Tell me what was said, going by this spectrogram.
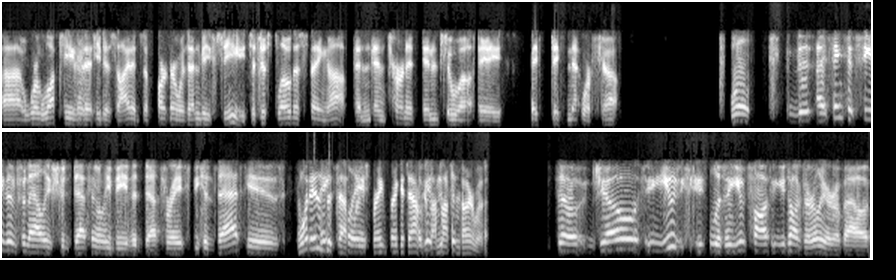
Uh, we're lucky that he decided to partner with NBC to just blow this thing up and, and turn it into a, a, a big network show. Well, the, I think the season finale should definitely be the death race because that is What is the death place- race? Break, break it down because Okay, I'm not familiar with it. So, Joe, you listen. You talked. You talked earlier about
